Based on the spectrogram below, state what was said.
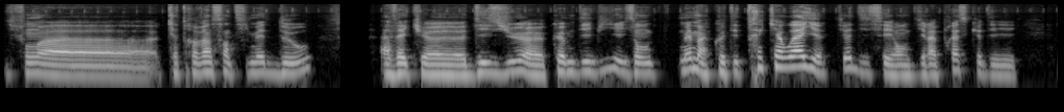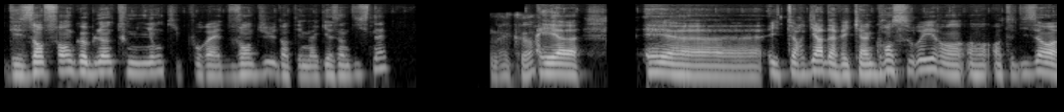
ils font euh, 80 cm de haut, avec euh, des yeux euh, comme des billes. Ils ont même un côté très kawaii. Tu vois, on dirait presque des, des enfants gobelins tout mignons qui pourraient être vendus dans des magasins Disney. D'accord. Et, euh, et euh, il te regarde avec un grand sourire en, en- en te disant euh,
